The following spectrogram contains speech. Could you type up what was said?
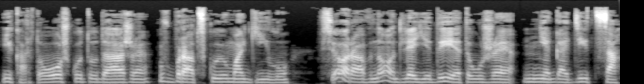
и картошку туда же, в братскую могилу. Все равно для еды это уже не годится».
